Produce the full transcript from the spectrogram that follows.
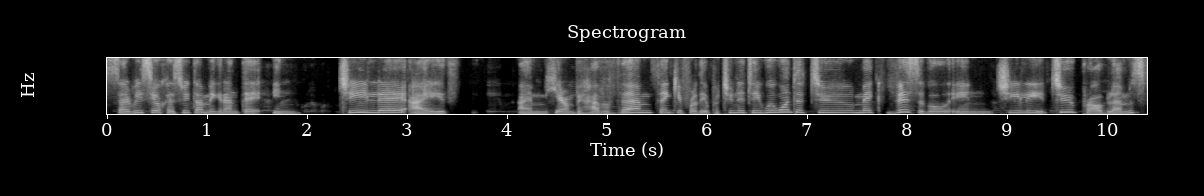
Servicio Jesuita Migrante in Chile, I, I'm here on behalf of them. Thank you for the opportunity. We wanted to make visible in Chile two problems.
